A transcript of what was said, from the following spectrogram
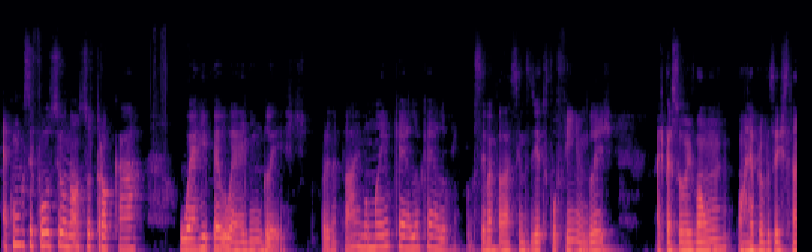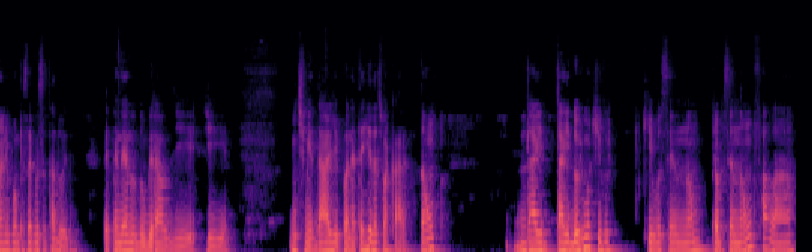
É como se fosse o nosso trocar o R pelo L em inglês. Por exemplo, ai mamãe, eu quero, eu quero. Você vai falar assim do jeito fofinho em inglês, as pessoas vão olhar para você estranho e vão pensar que você tá doido dependendo do grau de, de intimidade, podem até rir da sua cara. Então, daí, tá aí dois motivos que você não, para você não falar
